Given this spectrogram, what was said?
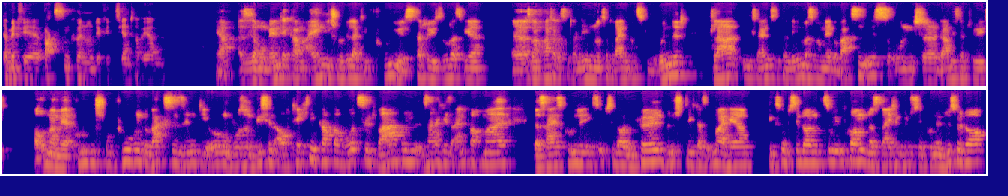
damit wir wachsen können und effizienter werden? Ja, also dieser Moment, der kam eigentlich schon relativ früh. Es ist natürlich so, dass wir, äh, also mein Vater hat das Unternehmen 1983 gegründet. Klar, ein kleines Unternehmen, was immer mehr gewachsen ist und äh, dadurch natürlich auch immer mehr Kundenstrukturen gewachsen sind, die irgendwo so ein bisschen auch Techniker verwurzelt waren, sage ich jetzt einfach mal. Das heißt, Kunde XY in Köln wünscht sich, dass immer Herr XY zu ihm kommt. Das gleiche wünscht der Kunde in Düsseldorf.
